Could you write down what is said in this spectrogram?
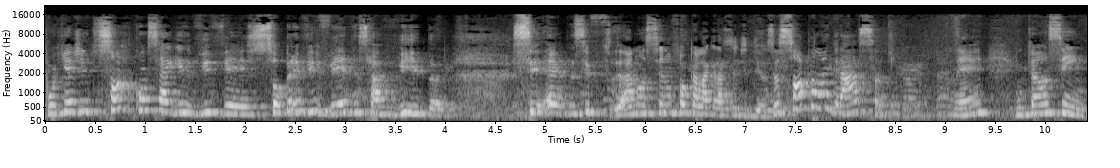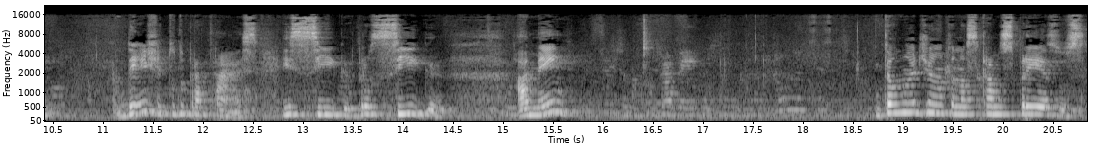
Porque a gente só consegue viver, sobreviver nessa vida, se, é, se, a não ser não for pela graça de Deus, é só pela graça, né? Então, assim, Deixe tudo para trás e siga, prossiga. Amém? Então não adianta nós ficarmos presos,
